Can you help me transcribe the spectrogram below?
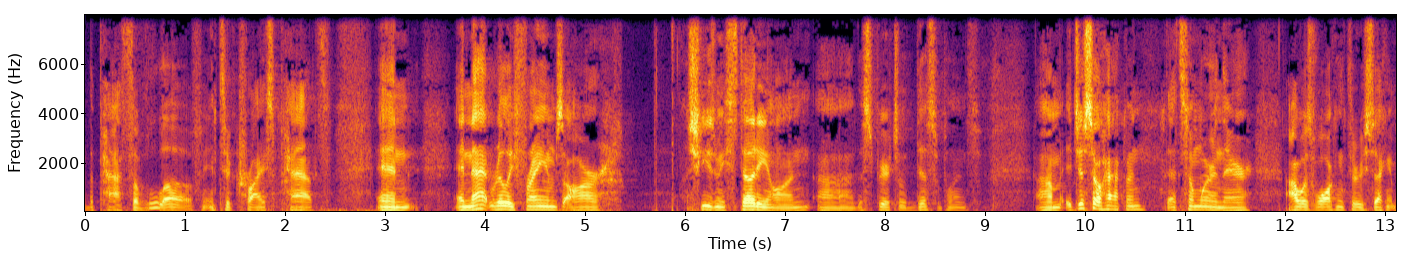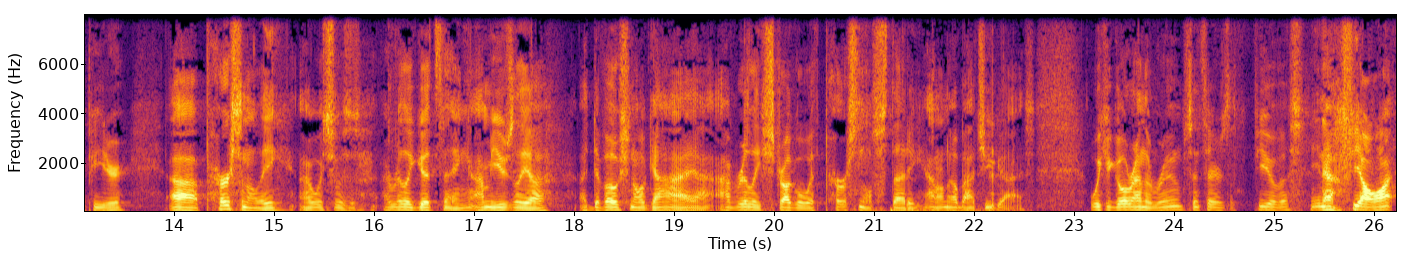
the path of love, into Christ's path. And, and that really frames our, excuse me, study on uh, the spiritual disciplines. Um, it just so happened that somewhere in there, I was walking through Second Peter uh, personally, uh, which was a really good thing. I'm usually a a devotional guy. I, I, really struggle with personal study. I don't know about you guys. We could go around the room since there's a few of us, you know, if y'all want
